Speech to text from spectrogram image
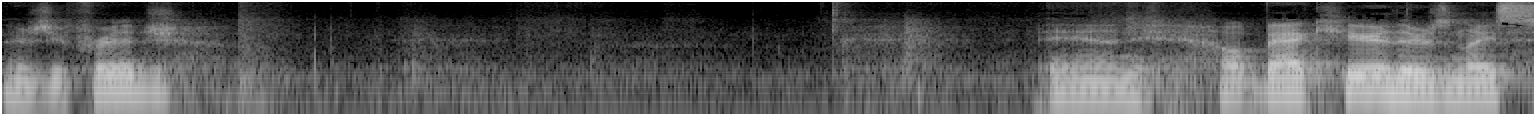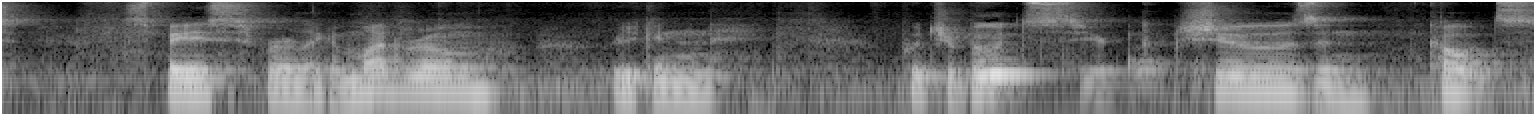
There's your fridge. And out back here, there's a nice space for like a mud room where you can put your boots, your shoes, and coats.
